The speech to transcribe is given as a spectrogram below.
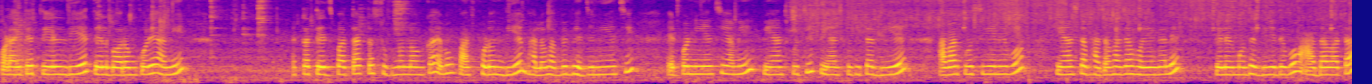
কড়াইতে তেল দিয়ে, তেল গরম করে আমি একটা তেজপাতা, একটা শুকনো লঙ্কা এবং পাঁচ ফোড়ন দিয়ে ভালোভাবে ভেজে নিয়েছি। এরপর নিয়েছি আমি পেঁয়াজ কুচি, পেঁয়াজ কুচিটা দিয়ে আবার কষিয়ে নেব। পেঁয়াজটা ভাজা ভাজা হয়ে গেলে তেলের মধ্যে দিয়ে দেব আদা বাটা।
